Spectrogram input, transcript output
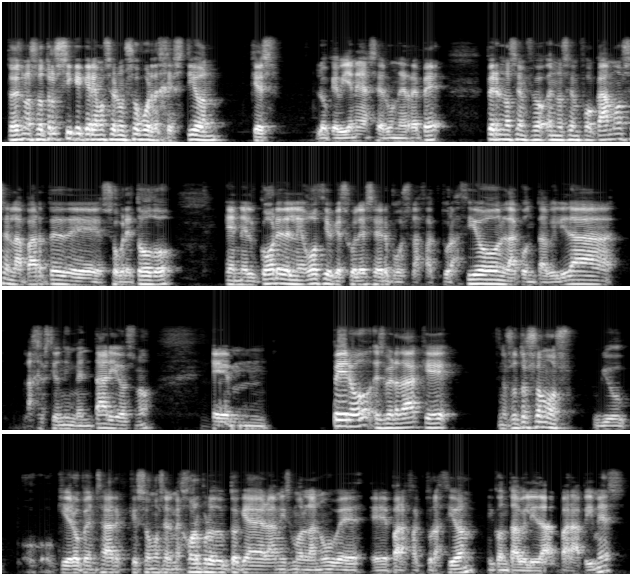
Entonces, nosotros sí que queremos ser un software de gestión, que es lo que viene a ser un RP, pero nos, nos enfocamos en la parte de, sobre todo, en el core del negocio, que suele ser pues la facturación, la contabilidad, la gestión de inventarios, ¿no? Em, pero es verdad que nosotros somos, yo quiero pensar que somos el mejor producto que hay ahora mismo en la nube eh, para facturación y contabilidad para pymes,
